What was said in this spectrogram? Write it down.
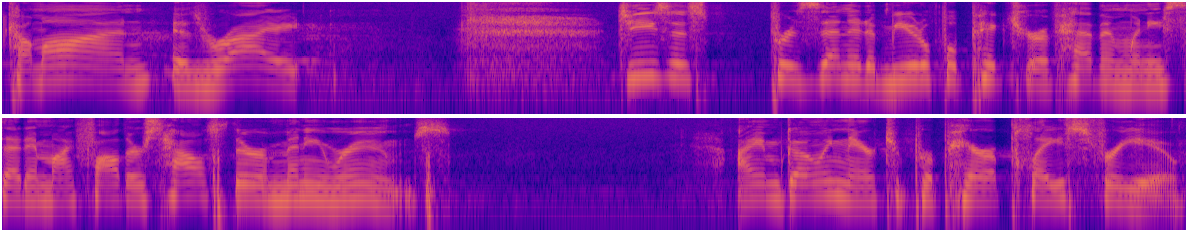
Come on, is right. Jesus presented a beautiful picture of heaven when he said, In my Father's house there are many rooms. I am going there to prepare a place for you.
